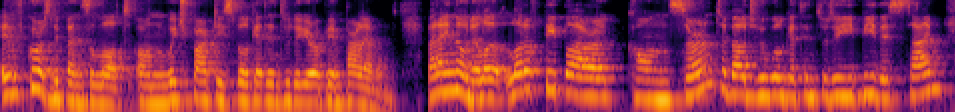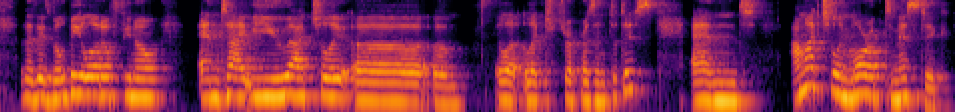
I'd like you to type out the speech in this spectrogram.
it of course depends a lot on which parties will get into the European Parliament. But I know that a lot of people are concerned about who will get into the EP this time, that it will be a lot of, you know, anti-EU actually uh, um, elected representatives. And I'm actually more optimistic.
